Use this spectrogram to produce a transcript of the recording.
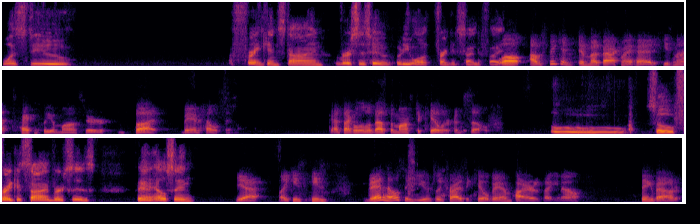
was do Frankenstein versus who? Who do you want Frankenstein to fight? Well, I was thinking in my back of my head, he's not technically a monster, but Van Helsing. Got to talk a little about the monster killer himself. Ooh, so Frankenstein versus Van Helsing. Yeah, like he's he's Van Helsing usually tries to kill vampires, but you know, think about it.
